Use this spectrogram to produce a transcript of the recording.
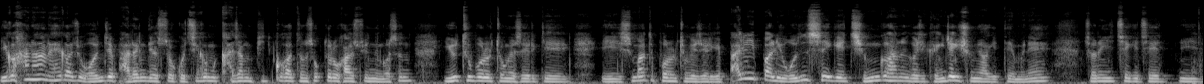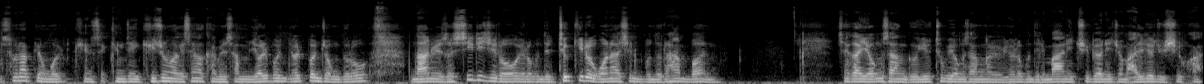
이거 하나하나 해가지고 언제 발행될 수 없고 지금 가장 빛과 같은 속도로 갈 수 있는 것은 유튜브를 통해서 이렇게 이 스마트폰을 통해서 이렇게 빨리빨리 온 세계에 증거하는 것이 굉장히 중요하기 때문에 저는 이 책이 제 손아병을 굉장히 귀중하게 생각하면서 한번 열 번, 열번 정도로 나누어서 시리즈로 여러분들이 듣기를 원하시는 분들은 한번 제가 영상 그 유튜브 영상을 여러분들이 많이 주변에 좀 알려주시고 아,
